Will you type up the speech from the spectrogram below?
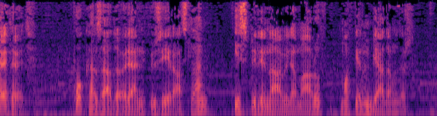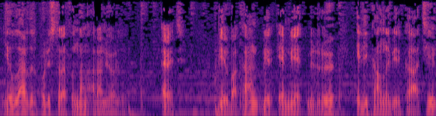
Evet evet. O kazada ölen Üzeyir Aslan, İspirli namıyla maruf mafyanın bir adamıdır. Yıllardır polis tarafından aranıyordu. Evet, bir bakan, bir emniyet müdürü, eli kanlı bir katil,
